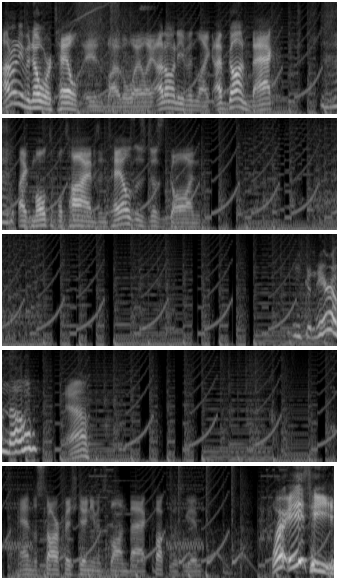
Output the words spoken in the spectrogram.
I don't even know where Tails is, by the way. Like, I don't even, like, I've gone back, like, multiple times, and Tails is just gone. You can hear him though. Yeah. And the starfish didn't even spawn back. Fuck this game. Where is he?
